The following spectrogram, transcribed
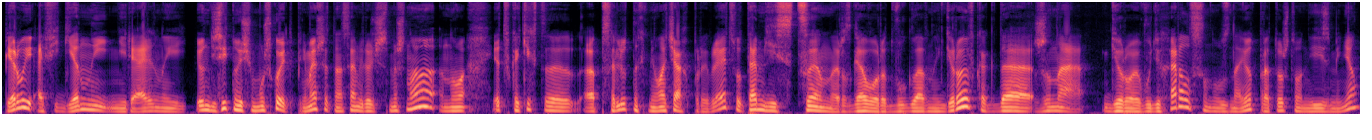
Первый офигенный, нереальный, и он действительно очень мужской, ты понимаешь, это на самом деле очень смешно, но это в каких-то абсолютных мелочах проявляется. Вот там есть сцена разговора двух главных героев, когда жена героя Вуди Харрелсона узнает про то, что он ей изменял,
